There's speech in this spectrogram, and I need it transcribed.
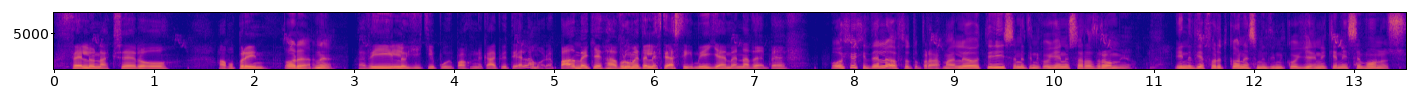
Θέλω να ξέρω από πριν. Ωραία, ναι. Δηλαδή η λογική που υπάρχουν κάποιοι ότι έλα μωρέ, πάμε και θα βρούμε τελευταία στιγμή, για εμένα δεν. Ε, Όχι, όχι, δεν λέω αυτό το πράγμα. Λέω ότι είσαι με την οικογένεια στο αεροδρόμιο. Είναι διαφορετικό να είσαι με την οικογένεια και να είσαι μόνος.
